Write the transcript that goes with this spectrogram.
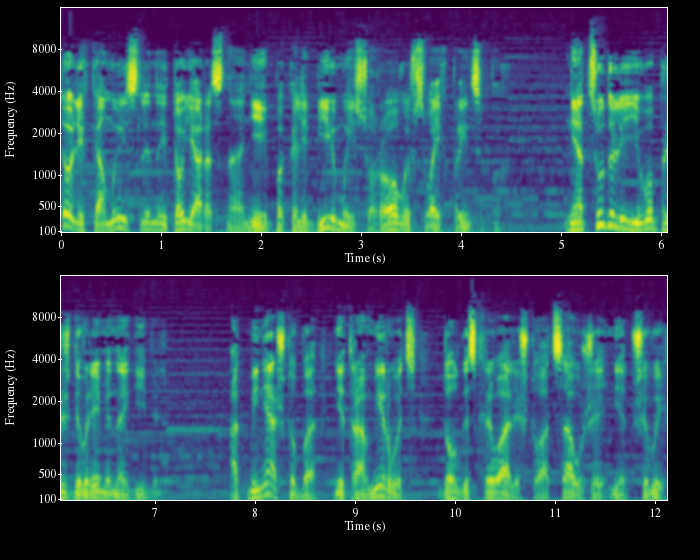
То легкомысленный, то яростно непоколебимый и суровый в своих принципах. Не отсюда ли его преждевременная гибель? От меня, чтобы не травмировать, долго скрывали, что отца уже нет в живых.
